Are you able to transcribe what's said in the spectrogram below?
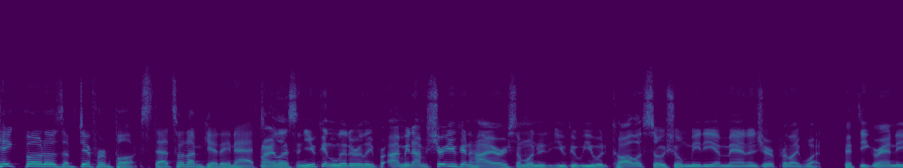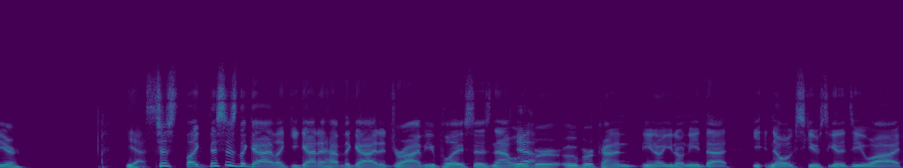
take photos of different books. That's what I'm getting at. All right, listen. You can literally. I mean, I'm sure you can hire someone you could you would call a social media manager for like what fifty grand a year. Yes, Just like this is the guy. Like you got to have the guy to drive you places. Now Yeah. Uber Uber kind of you know you don't need that. You, no excuse to get a DUI.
